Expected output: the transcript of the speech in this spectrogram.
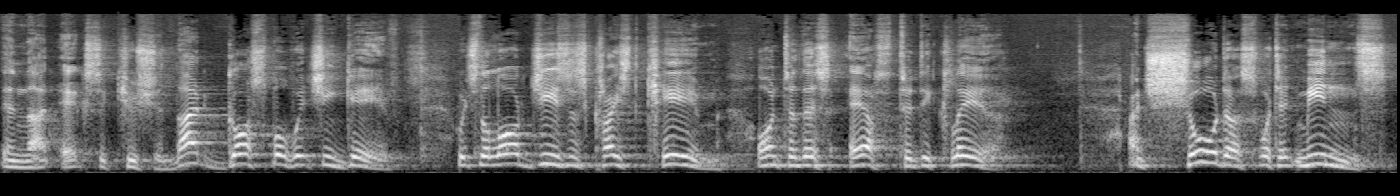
in that execution. That gospel which he gave, which the Lord Jesus Christ came onto this earth to declare, and showed us what it means.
